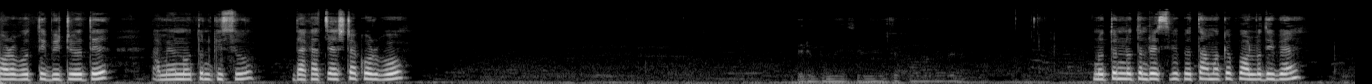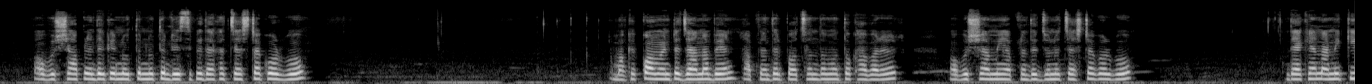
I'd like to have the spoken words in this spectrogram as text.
পরবর্তী ভিডিওতে আমিও নতুন কিছু দেখার চেষ্টা করব। নতুন নতুন রেসিপি পেতে আমাকে ফলো দিবেন। অবশ্যই আপনাদেরকে নতুন নতুন রেসিপি দেখার চেষ্টা করব। আমাকে কমেন্টে জানাবেন আপনাদের পছন্দ মতো খাবারের। অবশ্যই আমি আপনাদের জন্য চেষ্টা করব। দেখেন আমি কি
